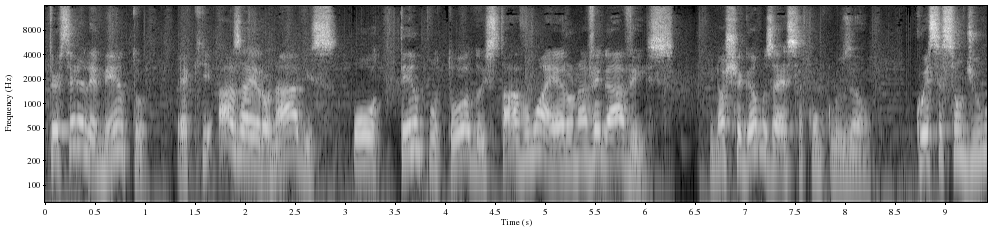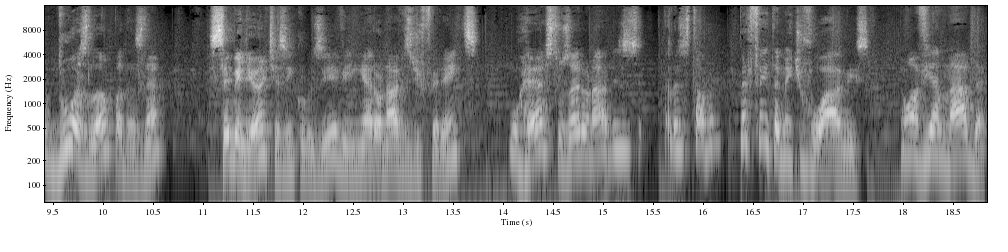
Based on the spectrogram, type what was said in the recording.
O terceiro elemento é que as aeronaves o tempo todo estavam aeronavegáveis. E nós chegamos a essa conclusão, com exceção de duas lâmpadas, né? semelhantes inclusive em aeronaves diferentes, o resto, as aeronaves, elas estavam perfeitamente voáveis. Não havia nada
